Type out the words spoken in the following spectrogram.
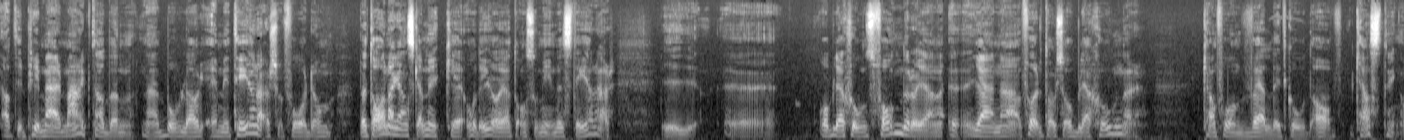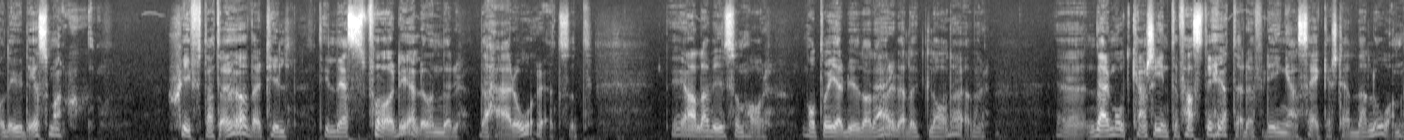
att i primärmarknaden när bolag emitterar så får de betala ganska mycket och det gör ju att de som investerar i eh, obligationsfonder och gärna, eh, gärna företagsobligationer kan få en väldigt god avkastning och det är ju det som har skiftat över till, till dess fördel under det här året. Så det är alla vi som har något att erbjuda där väldigt glada över. Eh, däremot kanske inte fastigheter, för det är inga säkerställda lån.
